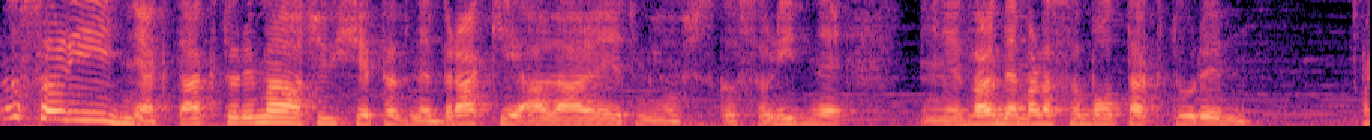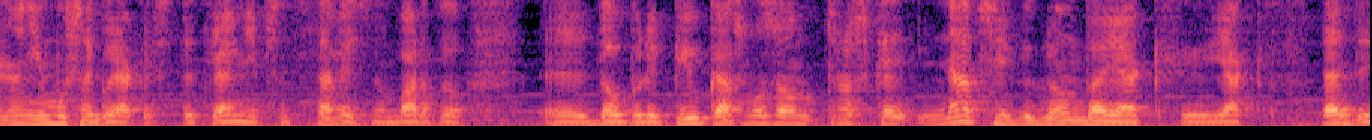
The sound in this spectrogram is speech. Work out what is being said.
no, solidniak, tak? który ma oczywiście pewne braki, ale, ale jest mimo wszystko solidny. Waldemar Sobota, który no nie muszę go jakoś specjalnie przedstawiać, no bardzo e, dobry piłkarz. Może on troszkę inaczej wygląda jak, jak wtedy,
